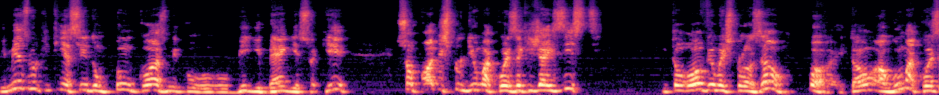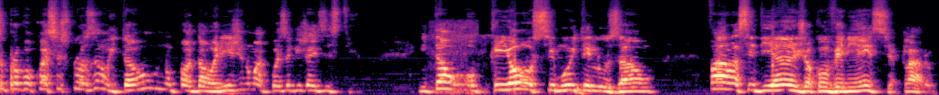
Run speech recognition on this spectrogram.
E mesmo que tenha sido um pum cósmico, o Big Bang, isso aqui, só pode explodir uma coisa que já existe. Então, houve uma explosão? Porra, então alguma coisa provocou essa explosão. Então, não pode dar origem numa coisa que já existia. Então, criou-se muita ilusão. Fala-se de anjo a conveniência, claro,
